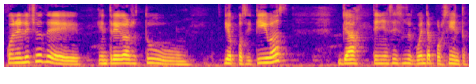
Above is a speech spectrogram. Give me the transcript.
con el hecho de entregar tu diapositivas ya tenías ese 50%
